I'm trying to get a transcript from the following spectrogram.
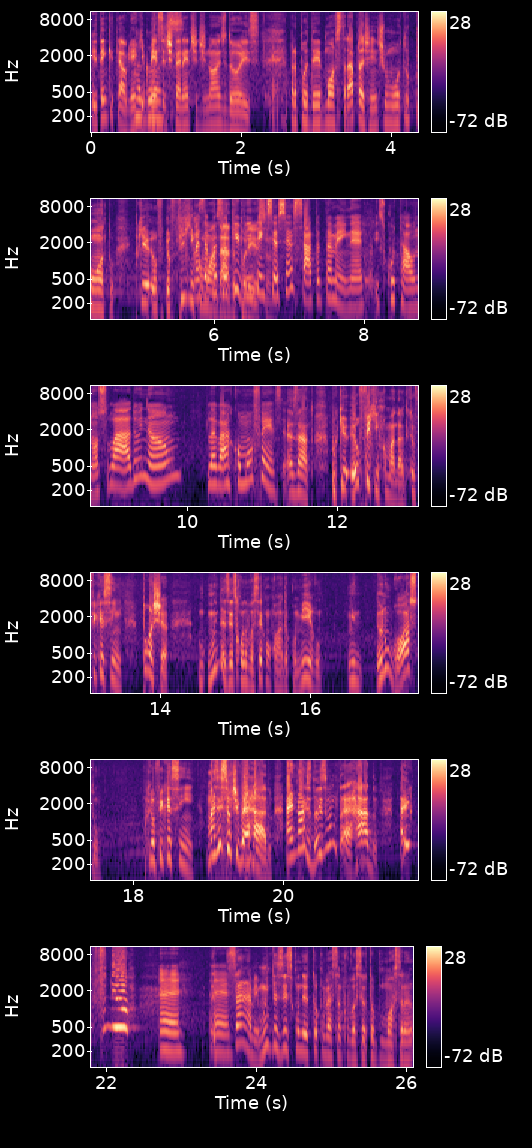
E tem- que ter alguém que Alguns. pensa diferente de nós dois. Pra poder mostrar pra gente um outro ponto. Porque eu, eu fico Mas a pessoa incomodado que por isso. tem que ser sensata também, né? Escutar o nosso lado e não levar como ofensa. Exato. Porque eu fico incomodado, porque eu fico assim, poxa, muitas vezes quando você concorda comigo, eu não gosto. Porque eu fico assim, mas e se eu tiver errado? Aí nós dois vamos estar errado. Aí fudeu. É, é. Sabe? Muitas vezes quando eu tô conversando com você, eu tô mostrando,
